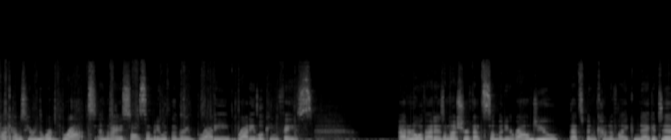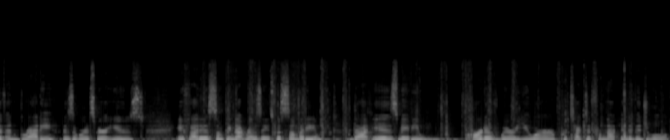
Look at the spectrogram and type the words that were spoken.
I, I, was hearing the word brat and then I saw somebody with a very bratty bratty looking face. I don't know what that is. I'm not sure if that's somebody around you that's been kind of like negative and bratty is the word spirit used. If that is something that resonates with somebody, that is maybe part of where you are protected from that individual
